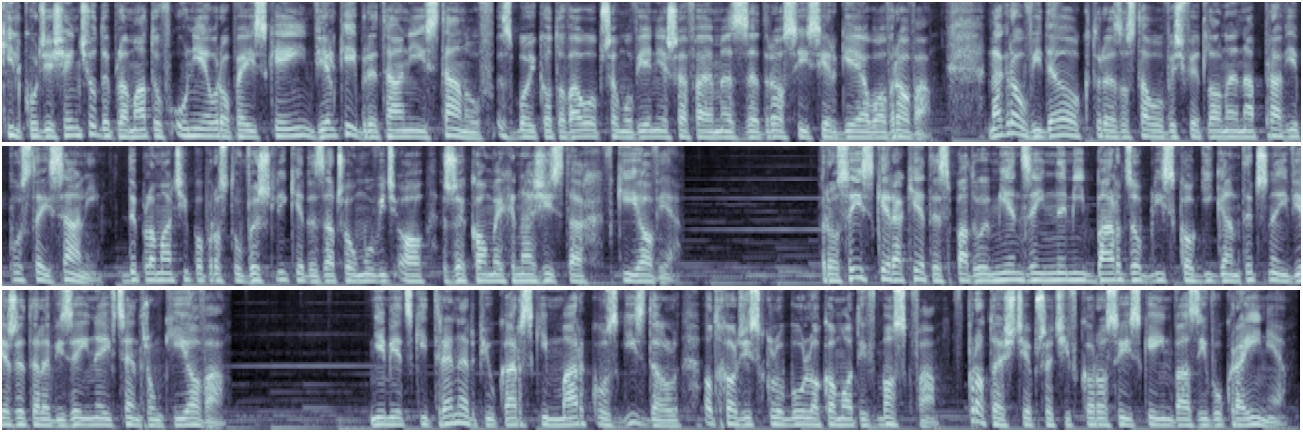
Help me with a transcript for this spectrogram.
Kilkudziesięciu dyplomatów Unii Europejskiej, Wielkiej Brytanii i Stanów zbojkotowało przemówienie szefa MSZ Rosji Siergieja Ławrowa. Nagrał wideo, które zostało wyświetlone na prawie pustej sali. Dyplomaci po prostu wyszli, kiedy zaczął mówić o rzekomych nazistach w Kijowie. Rosyjskie rakiety spadły m.in. bardzo blisko gigantycznej wieży telewizyjnej w centrum Kijowa. Niemiecki trener piłkarski Markus Gisdol odchodzi z klubu Lokomotiv Moskwa w proteście przeciwko rosyjskiej inwazji w Ukrainie.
